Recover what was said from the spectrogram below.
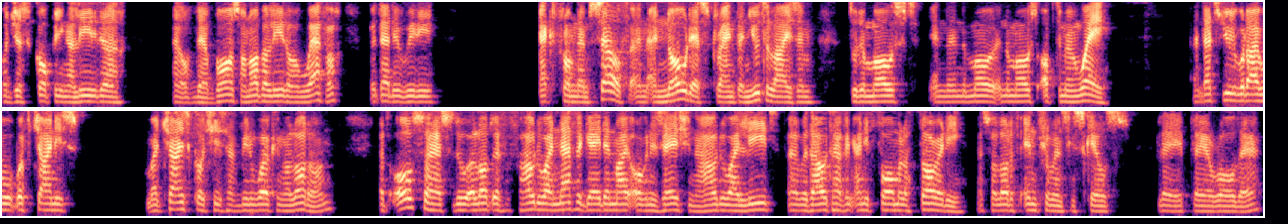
or just copying a leader of their boss or another leader or whoever but that they really act from themselves and, and know their strength and utilize them to the most and in the, mo- in the most optimum way. And that's usually what i with chinese my Chinese coaches have been working a lot on. That also has to do a lot with how do I navigate in my organization? How do I lead uh, without having any formal authority? There's a lot of influencing skills play play a role there.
